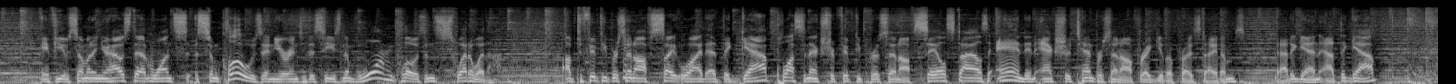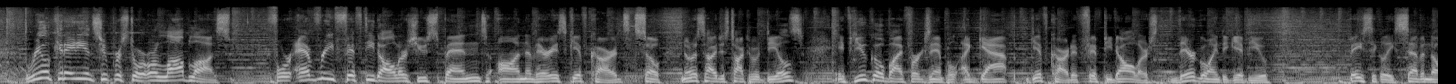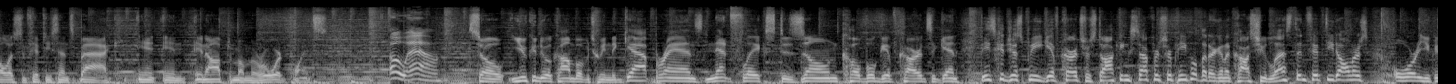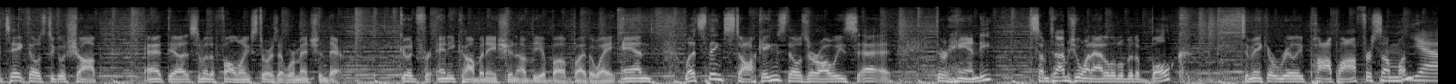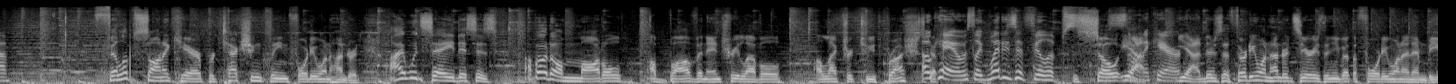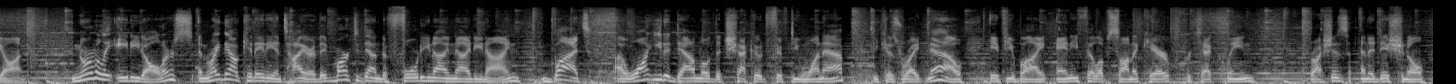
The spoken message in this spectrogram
If you have someone in your house that wants some clothes and you're into the season of warm clothes and sweater weather, up to 50% off site wide at the Gap, plus an extra 50% off sale styles and an extra 10% off regular priced items. That again at the Gap. Real Canadian Superstore or Loblaws. For every $50 you spend on various gift cards, so notice how I just talked about deals. If you go buy, for example, a Gap gift card at $50, they're going to give you basically $7.50 back in, in, in optimum reward points. oh wow So you can do a combo between the Gap brands, Netflix, DAZN, Kobo gift cards. Again, these could just be gift cards for stocking stuffers for people that are going to cost you less than $50, or you could take those to go shop at uh, some of the following stores that were mentioned there. Good for any combination of the above, by the way. And let's think stockings. Those are always, uh, they're handy. Sometimes you want to add a little bit of bulk to make it really pop off for someone. yeah Philips Sonicare Protection Clean 4100. I would say this is about a model above an entry level electric toothbrush. It's got- okay I was like what is a Philips so yeah, Sonicare yeah. There's a 3100 series, then you've got the 41 and then beyond. Normally eighty dollars, and right now Canadian Tire they've marked it down to 49.99. But I want you to download the Checkout 51 app because right now, if you buy any Philips Sonicare Protect Clean brushes, an additional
